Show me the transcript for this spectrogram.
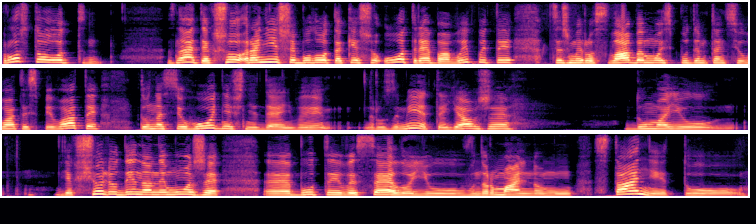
Просто от. Знаєте, якщо раніше було таке, що о, треба випити, це ж ми розслабимось, будемо танцювати, співати, то на сьогоднішній день, ви розумієте, я вже думаю, якщо людина не може е, бути веселою в нормальному стані, то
